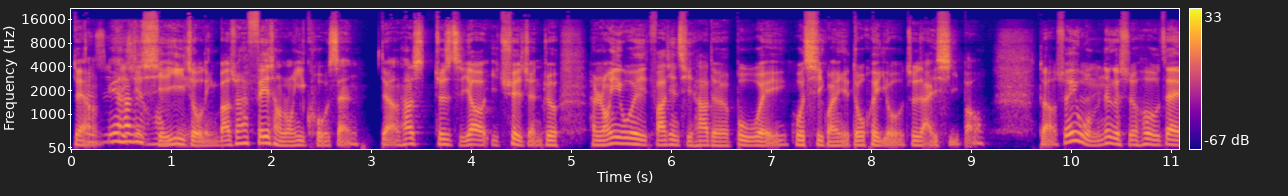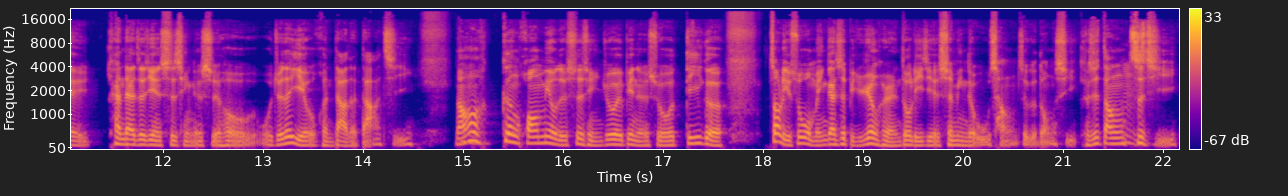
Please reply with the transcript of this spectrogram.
对啊因为它是肺腺血液好像没有走淋巴，所以它非常容易扩散。对啊，它就是只要一确诊，就很容易会发现其他的部位或器官也都会有就是癌细胞，对啊，所以我们那个时候在看待这件事情的时候，我觉得也有很大的打击。然后更荒谬的事情就会变成说，第一个，照理说我们应该是比任何人都理解生命的无常这个东西，可是当自己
